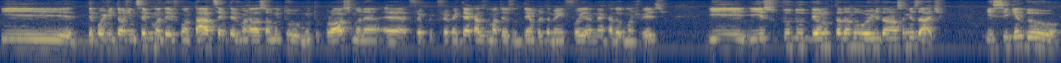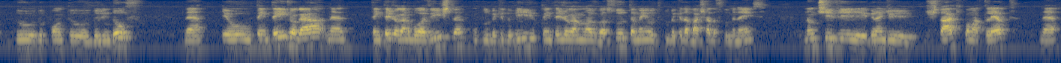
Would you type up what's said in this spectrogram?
E depois de então a gente sempre manteve contato, sempre teve uma relação muito muito próxima, né? É, frequentei a casa do Matheus um tempo, ele também foi à minha casa algumas vezes. E, e isso tudo deu no que está dando hoje da nossa amizade. E seguindo do, do ponto do Lindolfo, né? Eu tentei jogar, né? Tentei jogar no Boa Vista, um clube aqui do Rio, tentei jogar no Nova Iguaçu, também outro clube aqui da Baixada Fluminense. Não tive grande destaque como atleta, né?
